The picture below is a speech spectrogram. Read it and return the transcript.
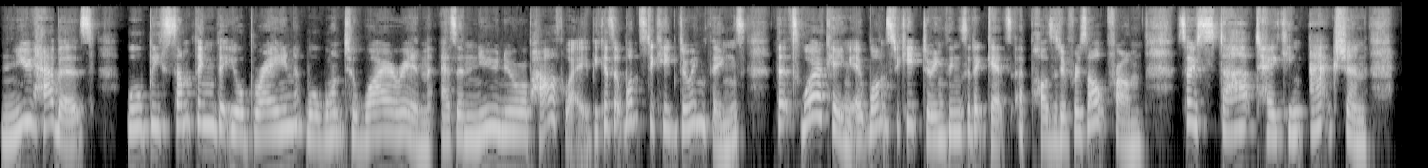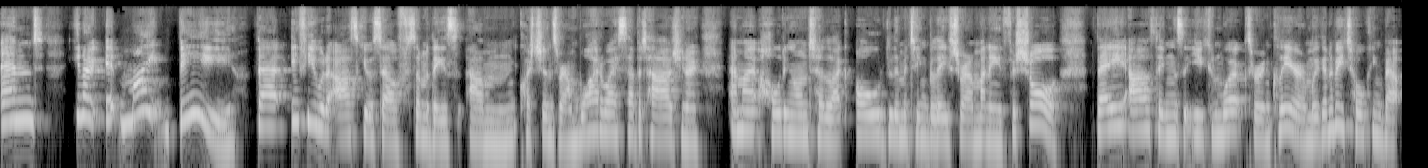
new habits will be something that your brain will want to wire in as a new neural pathway because it wants to keep doing things that's working. It wants to keep doing things that it gets a positive result from. So start taking action. And you know, it might be that if you were to ask yourself some of these um, questions around why do I sabotage, you know, am I holding on to like old limiting beliefs around money? For sure, they are things that you can work through and clear. And we're going to be talking about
